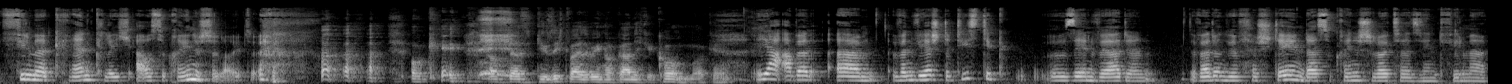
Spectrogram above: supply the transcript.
viel mehr kränklich als ukrainische Leute. okay. okay, auf das, die Sichtweise bin ich noch gar nicht gekommen. Okay. Ja, aber ähm, wenn wir Statistik äh, sehen werden, werden wir verstehen, dass ukrainische Leute sind viel mehr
